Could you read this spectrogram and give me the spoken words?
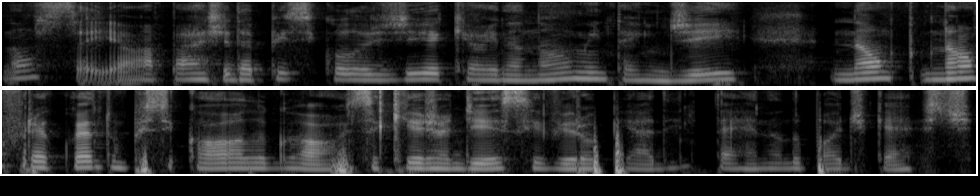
Não sei, é uma parte da psicologia que eu ainda não me entendi. Não, não frequento um psicólogo. Ó, isso aqui eu já disse virou piada interna do podcast.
